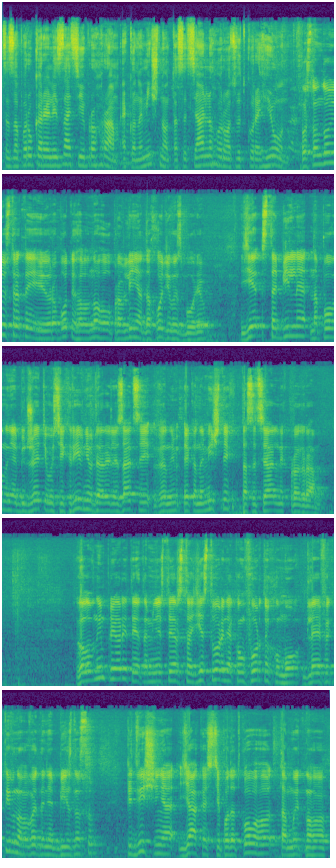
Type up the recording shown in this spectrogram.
це запорука реалізації програм економічного та соціального розвитку регіону. Основною стратегією роботи головного управління доходів і зборів є стабільне наповнення бюджетів усіх рівнів для реалізації економічних та соціальних програм. Головним пріоритетом міністерства є створення комфортних умов для ефективного ведення бізнесу, підвищення якості податкового та митного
